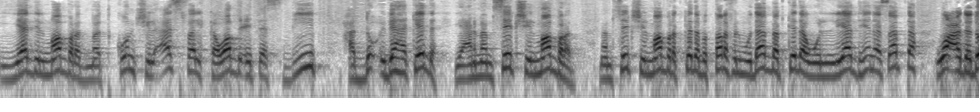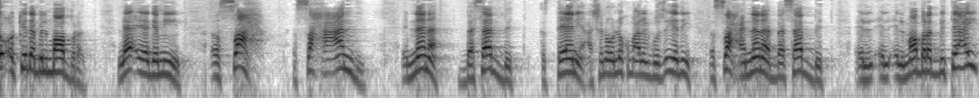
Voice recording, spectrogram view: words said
يد المبرد ما تكونش الأسفل كوضع تثبيت هتدق بيها كده. يعني ما امسكش المبرد ما امسكش المبرد كده بالطرف المدبب كده واليد هنا ثابتة وأقعد أدق كده بالمبرد. لا يا جميل. الصح الصح عندي إن أنا بثبت التاني عشان أقول لكم على الجزئية دي الصح إن أنا بثبت ال- ال- المبرد بتاعي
